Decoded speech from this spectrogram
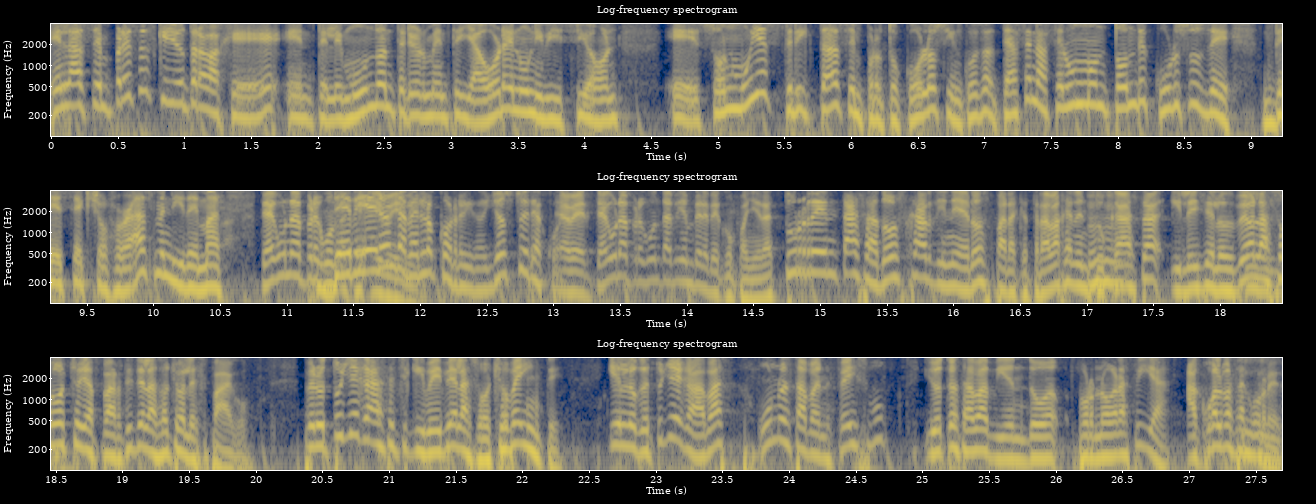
en las empresas que yo trabajé, en Telemundo anteriormente y ahora en Univision, eh, son muy estrictas en protocolos y en cosas. Te hacen hacer un montón de cursos de, de sexual harassment y demás. Te hago una pregunta. Debieron de haberlo corrido. Yo estoy de acuerdo. A ver, te hago una pregunta bien breve, compañera. Tú rentas a dos jardineros para que trabajen en tu casa y le dices, los veo a las 8 y a partir de las 8 les pago. Pero tú llegaste, Chiqui Baby, a las 8.20. Y en lo que tú llegabas, uno estaba en Facebook y otro estaba viendo pornografía. ¿A cuál vas a correr?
